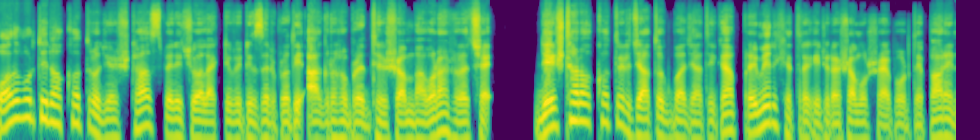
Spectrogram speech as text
পরবর্তী নক্ষত্র, জ্যেষ্ঠা স্পিরিচুয়াল অ্যাক্টিভিটিসের প্রতি আগ্রহ বৃদ্ধির সম্ভাবনা রয়েছে। জ্যেষ্ঠা নক্ষত্রের জাতক বা জাতিকা প্রেমের ক্ষেত্রে কিছুটা সমস্যায় পড়তে পারেন।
